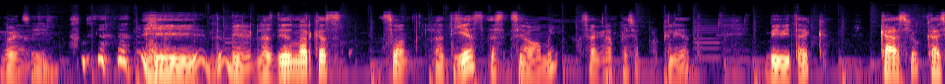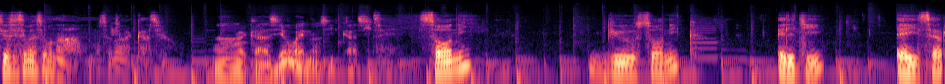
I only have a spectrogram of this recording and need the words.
Bueno, Sí. y d- mire, las 10 marcas son: las 10 es Xiaomi, o sea, gran precio por calidad. Vivitech, Casio, Casio sí se me sonaba, no se sonaba Casio. Ah, Casio, bueno, sí, Casio. Sí. Sony, ViewSonic, LG, Acer,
